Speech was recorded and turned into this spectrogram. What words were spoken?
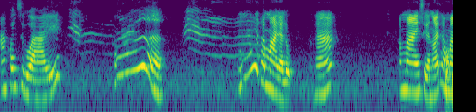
อะคนสวย เออเออ ทำไมล่ะลูกฮะทำไมเสือน้อยทำไม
